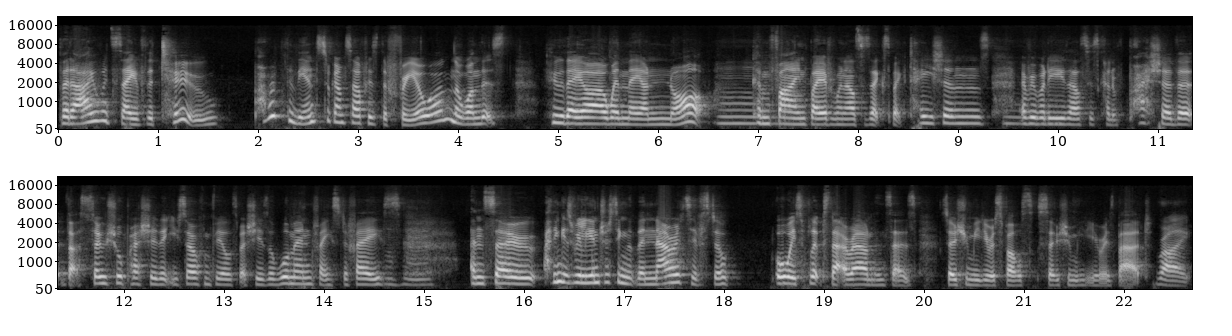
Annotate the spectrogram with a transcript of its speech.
But I would say of the two, probably the Instagram self is the freer one, the one that's who they are when they are not mm. confined by everyone else's expectations, mm. everybody else's kind of pressure, that, that social pressure that you so often feel, especially as a woman, face to face. Mm-hmm. And so I think it's really interesting that the narrative still always flips that around and says social media is false, social media is bad. Right.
